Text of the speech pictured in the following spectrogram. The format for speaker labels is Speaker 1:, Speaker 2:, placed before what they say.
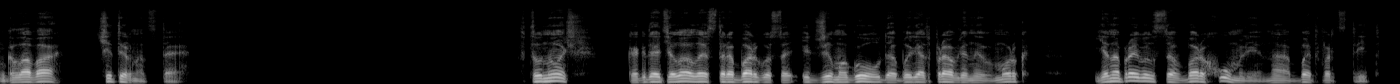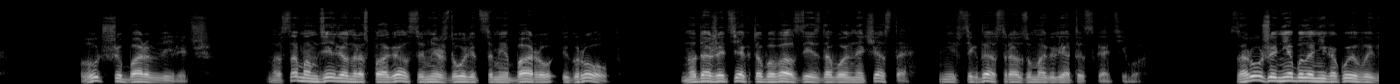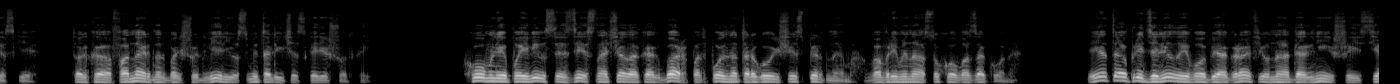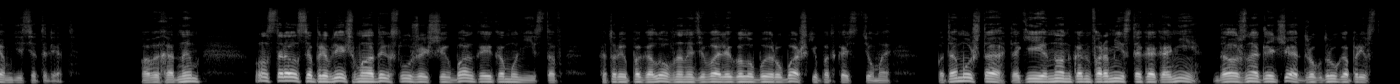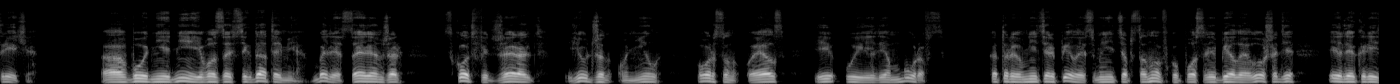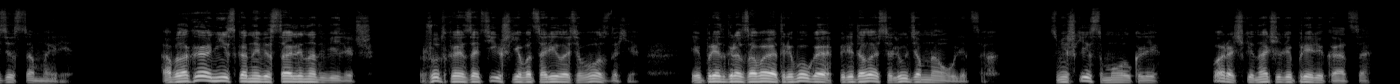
Speaker 1: Глава 14 В ту ночь, когда тела Лестера Баргуса и Джима Голда были отправлены в морг, я направился в бар Хумли на Бетфорд-стрит. Лучший бар в Виллидж. На самом деле он располагался между улицами Барру и Гроув, но даже те, кто бывал здесь довольно часто, не всегда сразу могли отыскать его. Снаружи не было никакой вывески, только фонарь над большой дверью с металлической решеткой. Хумли появился здесь сначала как бар, подпольно торгующий спиртным, во времена сухого закона. И это определило его биографию на дальнейшие 70 лет. По выходным он старался привлечь молодых служащих банка и коммунистов, которые поголовно надевали голубые рубашки под костюмы, потому что такие нонконформисты, как они, должны отличать друг друга при встрече а в будние дни его завсегдатами были Селлинджер, Скотт Фитджеральд, Юджин О'Нил, Орсон Уэллс и Уильям Буровс, которым не терпелось сменить обстановку после «Белой лошади» или «Кризиса Мэри». Облака низко нависали над Виллидж. Жуткое затишье воцарилось в воздухе, и предгрозовая тревога передалась людям на улицах. Смешки смолкли, парочки начали пререкаться.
